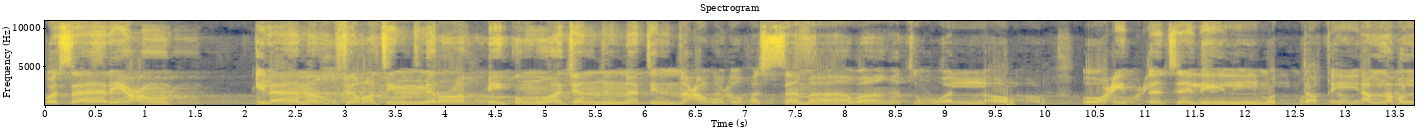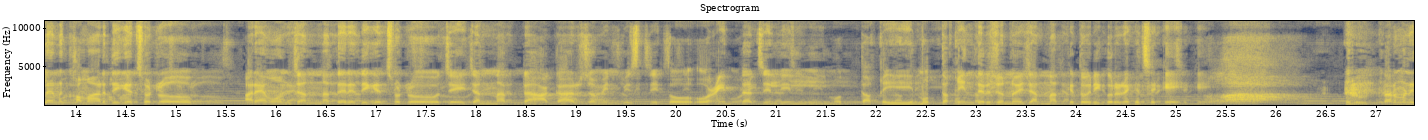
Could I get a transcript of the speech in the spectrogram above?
وسارعوا إلى مغفرة من ربكم وجنة عرضها السماوات والأرض أعدت للمتقين আল্লাহ বললেন ক্ষমার দিকে ছোট আর এমন জান্নাতের দিকে ছোট যেই জান্নাতটা আকাশ জমিন বিস্তৃত ও লিল মুত্তাকিন মুত্তাকিনদের জন্য এই জান্নাতকে তৈরি করে রেখেছে কে তার মানে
